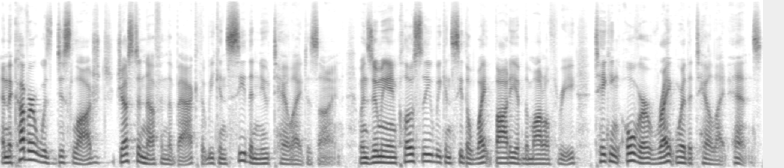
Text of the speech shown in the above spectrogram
and the cover was dislodged just enough in the back that we can see the new taillight design. When zooming in closely, we can see the white body of the Model 3 taking over right where the taillight ends.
